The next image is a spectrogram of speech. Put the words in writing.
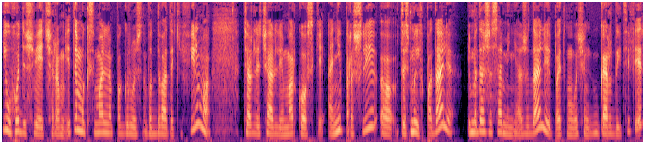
и уходишь вечером, и ты максимально погружен. Вот два таких фильма, Чарли Чарли и Марковский, они прошли, э, то есть мы их подали, и мы даже сами не ожидали, и поэтому очень горды теперь.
